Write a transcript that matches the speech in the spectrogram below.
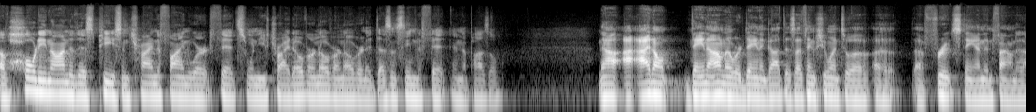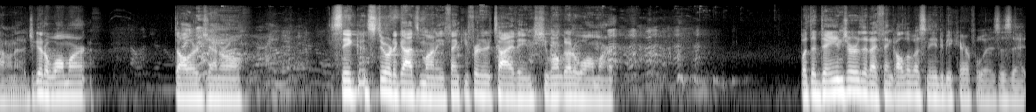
of holding on to this piece and trying to find where it fits when you've tried over and over and over and it doesn't seem to fit in the puzzle. Now, I, I don't, Dana, I don't know where Dana got this. I think she went to a, a, a fruit stand and found it. I don't know. Did you go to Walmart? Dollar General. Dollar General. See, good steward of God's money. Thank you for your tithing. She won't go to Walmart. But the danger that I think all of us need to be careful is, is that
